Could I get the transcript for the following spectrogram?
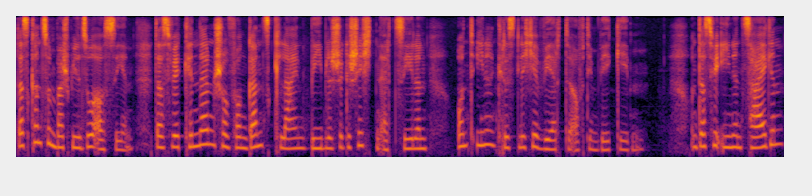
Das kann zum Beispiel so aussehen, dass wir Kindern schon von ganz klein biblische Geschichten erzählen und ihnen christliche Werte auf dem Weg geben. Und dass wir ihnen zeigen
